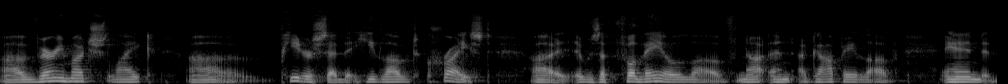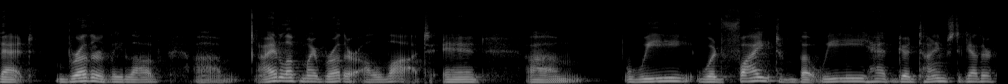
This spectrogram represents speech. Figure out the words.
uh, very much like uh, Peter said that he loved Christ. Uh, it was a phileo love, not an agape love. And that brotherly love, um, I love my brother a lot. And um, we would fight, but we had good times together.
